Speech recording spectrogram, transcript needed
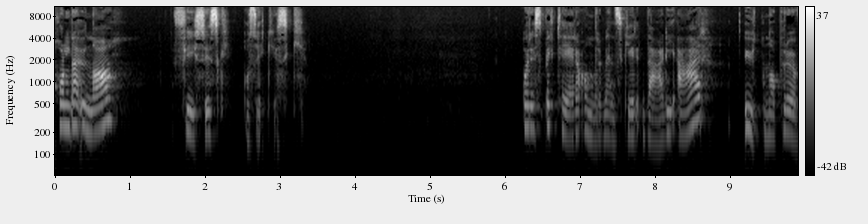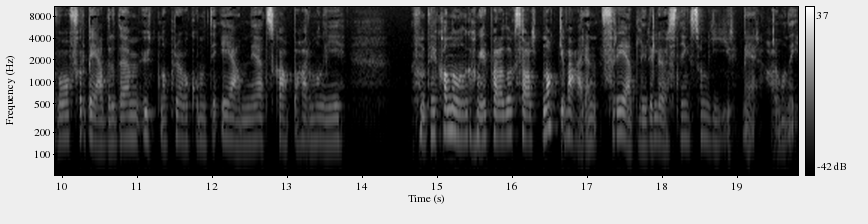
Hold deg unna fysisk og psykisk. Å respektere andre mennesker der de er, uten å prøve å forbedre dem, uten å prøve å komme til enighet, skape harmoni. Det kan noen ganger paradoksalt nok være en fredeligere løsning som gir mer harmoni.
